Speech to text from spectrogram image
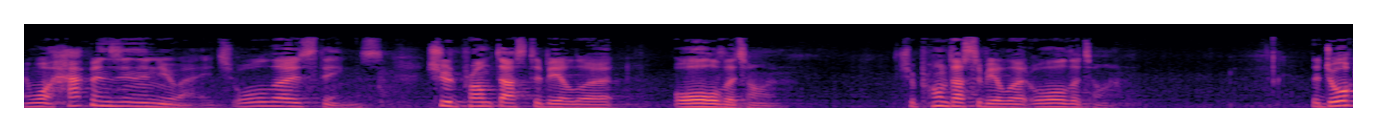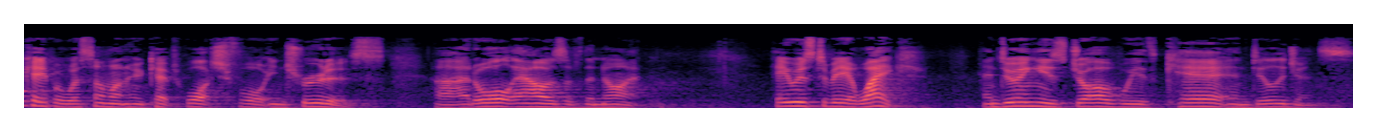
and what happens in the new age, all those things, should prompt us to be alert all the time. Should prompt us to be alert all the time. The doorkeeper was someone who kept watch for intruders uh, at all hours of the night. He was to be awake and doing his job with care and diligence.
